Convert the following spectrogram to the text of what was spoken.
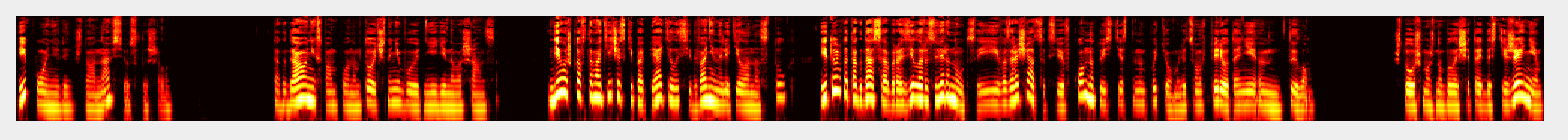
И поняли, что она все слышала. Тогда у них с помпоном точно не будет ни единого шанса. Девушка автоматически попятилась, едва не налетела на стул, и только тогда сообразила развернуться и возвращаться к себе в комнату естественным путем, лицом вперед, а не эм, тылом. Что уж можно было считать достижением,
